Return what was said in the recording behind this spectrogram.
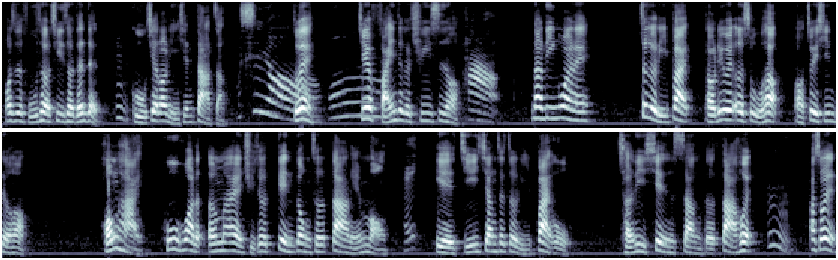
或是福特汽车等等嗯，股价都领先大涨，是哦。对。哦，就会反映这个趋势哦。好，那另外呢，这个礼拜哦，六月二十五号哦，最新的哈、哦，红海孵化的 M I H 这个电动车大联盟哎，也即将在这礼拜五成立线上的大会。嗯。啊，所以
